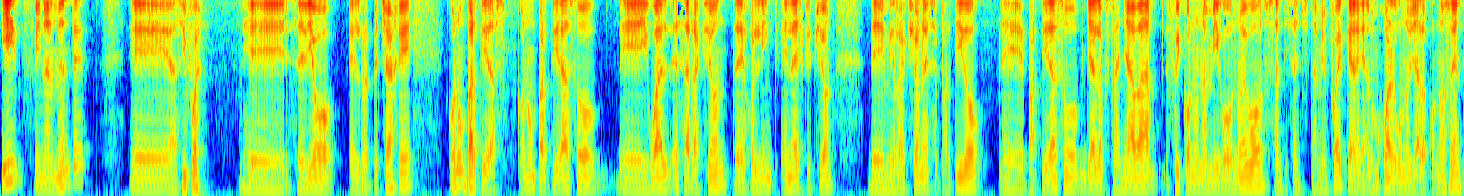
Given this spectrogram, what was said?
y finalmente eh, así fue. Eh, se dio el repechaje con un partidazo, con un partidazo de igual esa reacción, te dejo el link en la descripción de mi reacción a ese partido, eh, partidazo, ya lo extrañaba, fui con un amigo nuevo, Santi Sánchez también fue, que a lo mejor algunos ya lo conocen,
